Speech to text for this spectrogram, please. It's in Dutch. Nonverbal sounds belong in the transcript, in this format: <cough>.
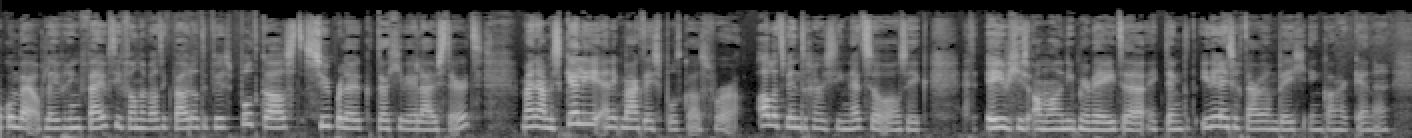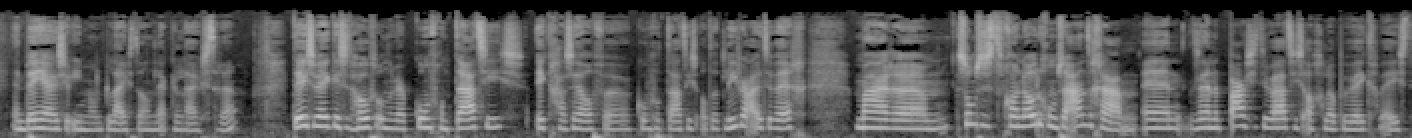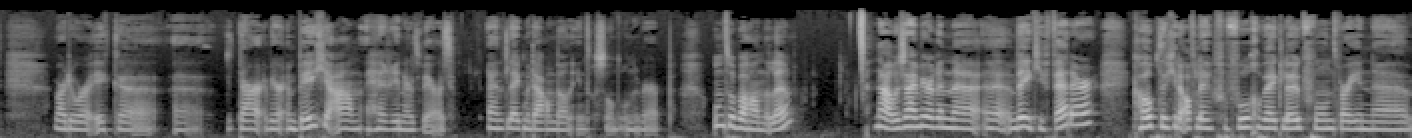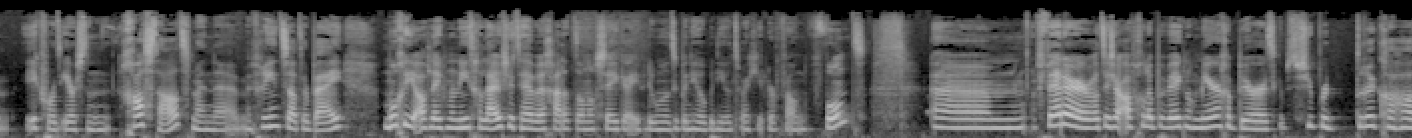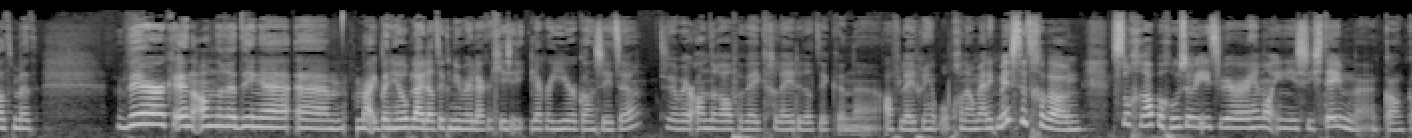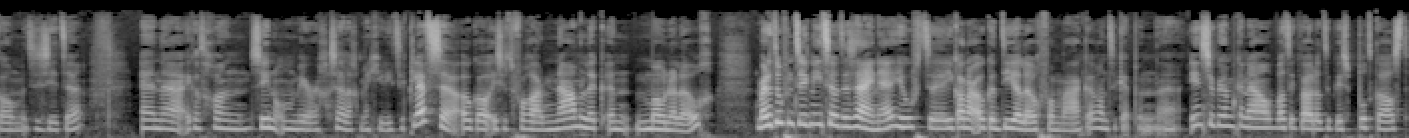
welkom bij aflevering 15 van de Wat ik wou dat ik wist podcast. Superleuk dat je weer luistert. Mijn naam is Kelly en ik maak deze podcast voor alle twintigers die net zoals ik het eventjes allemaal niet meer weten. Ik denk dat iedereen zich daar wel een beetje in kan herkennen. En ben jij zo iemand, blijf dan lekker luisteren. Deze week is het hoofdonderwerp confrontaties. Ik ga zelf uh, confrontaties altijd liever uit de weg. Maar uh, soms is het gewoon nodig om ze aan te gaan. En er zijn een paar situaties afgelopen week geweest waardoor ik uh, uh, daar weer een beetje aan herinnerd werd. En het leek me daarom wel een interessant onderwerp om te behandelen. Nou, we zijn weer een, uh, een, weekje verder. Ik hoop dat je de aflevering van vorige week leuk vond, waarin ik voor het eerst een gast had. Mijn, mijn vriend zat erbij. Mocht je die aflevering nog niet geluisterd hebben, ga dat dan nog zeker even doen, want ik ben heel benieuwd wat je ervan vond. Um, verder, wat is er afgelopen week nog meer gebeurd? Ik heb super druk gehad met werk en andere dingen. Um, maar ik ben heel blij dat ik nu weer lekker hier kan zitten. Het is alweer anderhalve week geleden dat ik een uh, aflevering heb opgenomen. En ik mist het gewoon. Het is toch grappig hoe zoiets weer helemaal in je systeem uh, kan komen te zitten. En uh, ik had gewoon zin om weer gezellig met jullie te kletsen. Ook al is het vooral namelijk een monoloog. Maar dat hoeft natuurlijk niet zo te zijn. Hè? Je, hoeft, je kan er ook een dialoog van maken. Want ik heb een Instagram kanaal. Wat ik wou dat ik wist podcast.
